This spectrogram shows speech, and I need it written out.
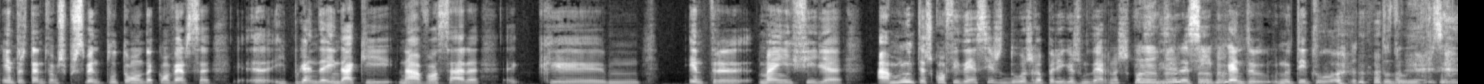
Entretanto, vamos percebendo pelo tom da conversa eh, e pegando ainda aqui na avó Sara eh, que hum, entre mãe e filha há muitas confidências de duas raparigas modernas, posso uhum, dizer assim, uhum. pegando no título do, do livro, sim.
